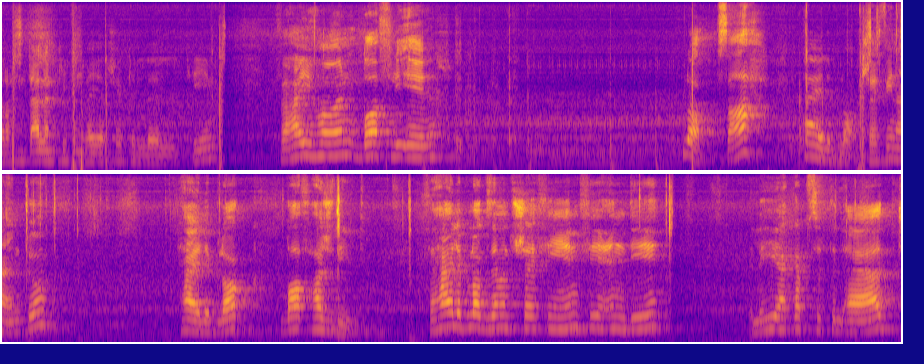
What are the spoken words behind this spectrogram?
راح نتعلم كيف نغير شكل الثيم. فهي هون ضاف لي إيش block صح؟ هاي ال block. شايفينها أنتو؟ هاي ال block ضافها جديد. فهاي ال block زي ما أنتم شايفين في عندي اللي هي كبسة ال add.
